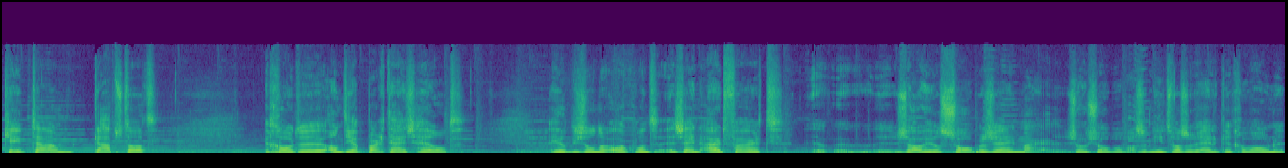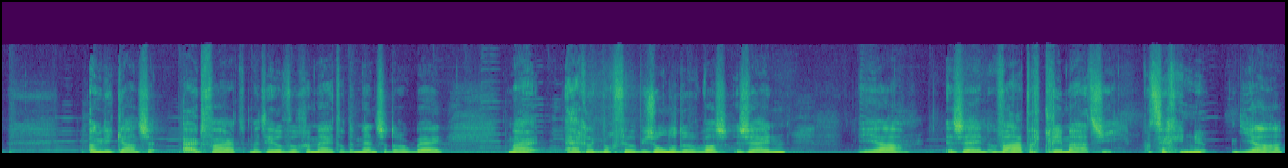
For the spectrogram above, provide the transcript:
Cape Town, Kaapstad. Een grote anti-apartheidsheld. Heel bijzonder ook, want zijn uitvaart eh, eh, zou heel sober zijn. Maar zo sober was het niet. Het was er eigenlijk een gewone Anglikaanse uitvaart. Met heel veel gemijterde mensen er ook bij. Maar eigenlijk nog veel bijzonderder was zijn, ja, zijn watercrematie. Wat zeg je nu? Ja,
